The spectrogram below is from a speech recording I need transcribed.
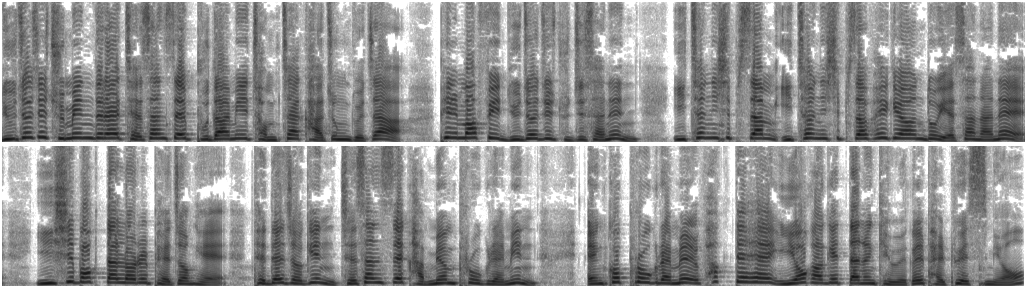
뉴저지 주민들의 재산세 부담이 점차 가중되자 필머피 뉴저지 주지사는 2023-2024 회계연도 예산안에 20억 달러를 배정해 대대적인 재산세 감면 프로그램인 앵커 프로그램을 확대해 이어가겠다는 계획을 발표했으며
